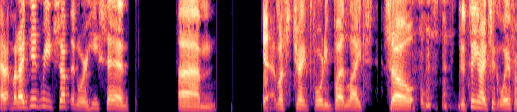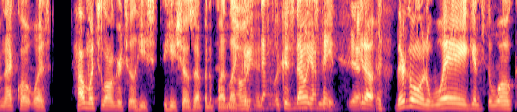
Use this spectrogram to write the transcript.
And, but I did read something where he said, um, yeah, I must have drank 40 Bud Lights. So the thing I took away from that quote was how much longer till he he shows up in a Bud Light? Oh, Because now, because now he got paid. Yeah. You know, they're going way against the woke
